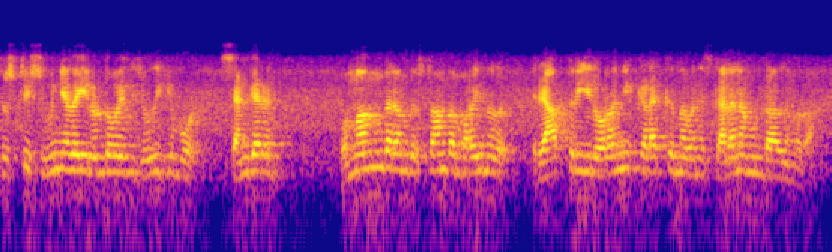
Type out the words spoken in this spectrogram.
സൃഷ്ടി ശൂന്യതയിലുണ്ടോ എന്ന് ചോദിക്കുമ്പോൾ ശങ്കരൻ ഒന്നാന്തരം ദൃഷ്ടാന്തം പറയുന്നത് രാത്രിയിൽ ഉറങ്ങിക്കിടക്കുന്നവന് സ്ഖലനമുണ്ടാകുന്നതാണ്.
